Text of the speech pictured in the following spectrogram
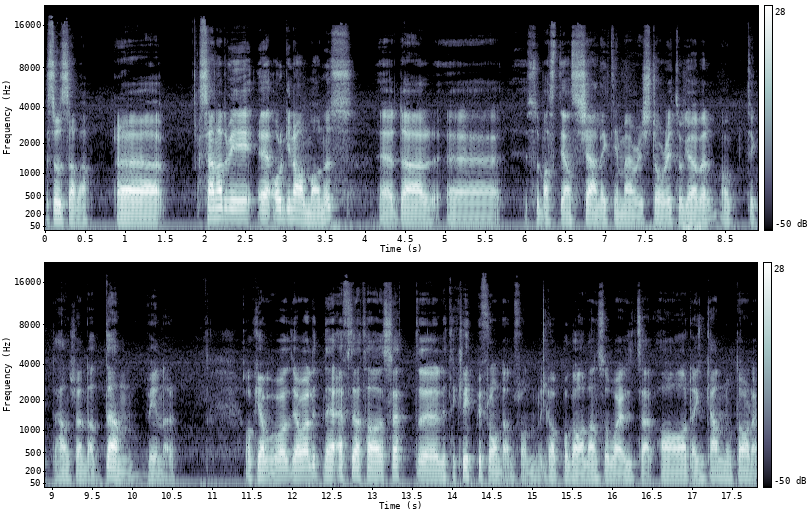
Strunt samma. Eh, sen hade vi eh, originalmanus. där Sebastians kärlek till Marriage Story tog över. Och tyckte han kände att den vinner. Och jag, var- jag var lite, efter att ha sett eh, lite klipp ifrån den från, på galan så var jag lite så här, ja den kan nog ta det.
